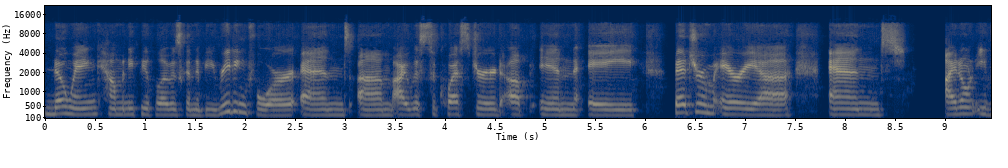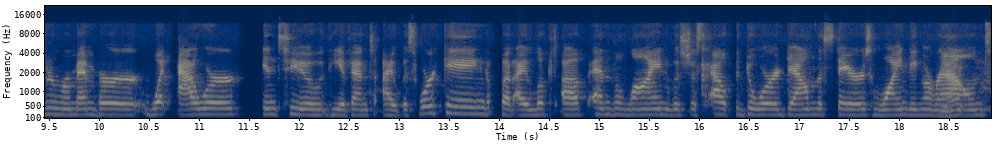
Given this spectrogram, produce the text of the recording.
knowing how many people I was going to be reading for. And um, I was sequestered up in a bedroom area, and I don't even remember what hour into the event I was working, but I looked up and the line was just out the door, down the stairs, winding around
